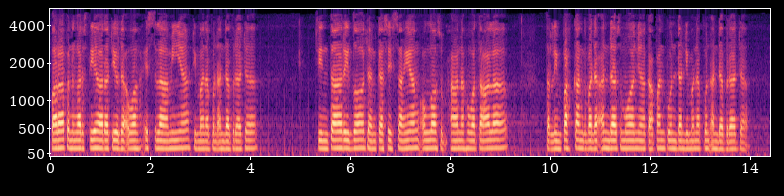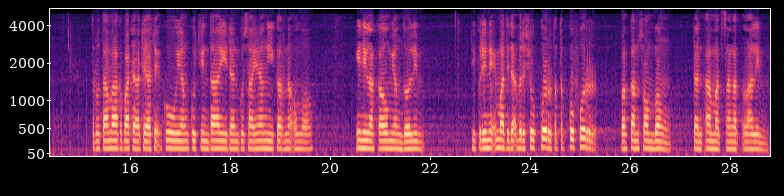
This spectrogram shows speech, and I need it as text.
Para pendengar setia radio dakwah Islamiyah di mana pun anda berada, cinta, ridha dan kasih sayang Allah subhanahu wa ta'ala terlimpahkan kepada anda semuanya kapan pun dan di mana pun anda berada. Terutama kepada adik-adikku yang kucintai dan kusayangi karena Allah. Inilah kaum yang dolim. Diberi nikmat tidak bersyukur, tetap kufur, bahkan sombong, dan amat sangat lalim.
